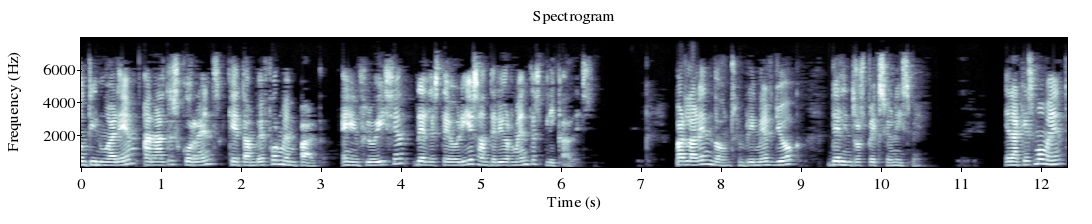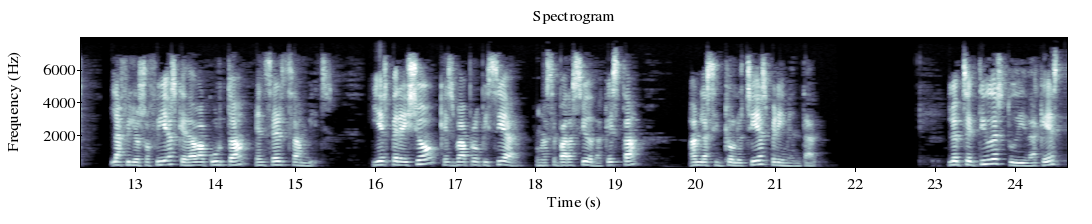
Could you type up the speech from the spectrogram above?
continuarem en altres corrents que també formen part e influeixen de les teories anteriorment explicades. Parlarem, doncs, en primer lloc, de l'introspeccionisme. En aquest moment, la filosofia es quedava curta en certs àmbits, i és per això que es va propiciar una separació d'aquesta amb la psicologia experimental. L'objectiu d'estudi d'aquest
